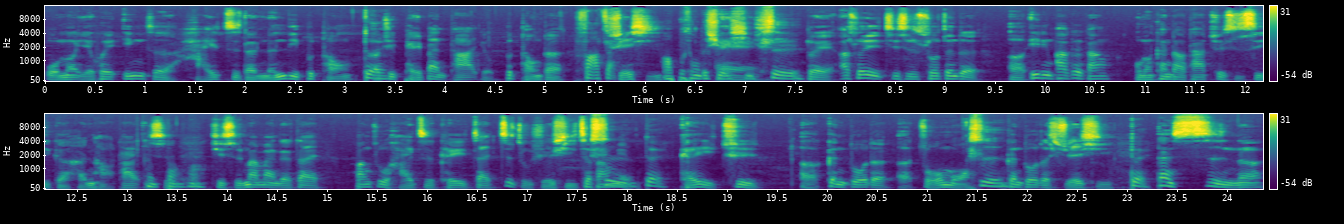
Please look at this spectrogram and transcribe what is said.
我们也会因着孩子的能力不同，对。而去陪伴他有不同的发展。学习。啊，不同的学习、哎是。对啊，所以其实说真的，呃，伊林帕克刚，我们看到他确实是一个很好，他也是其实慢慢的在帮助孩子可以在自主学习这方面，，对。可以去呃更多的呃琢磨，是更多的学习。对但是呢，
